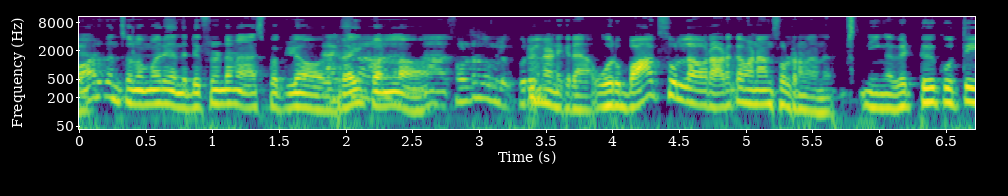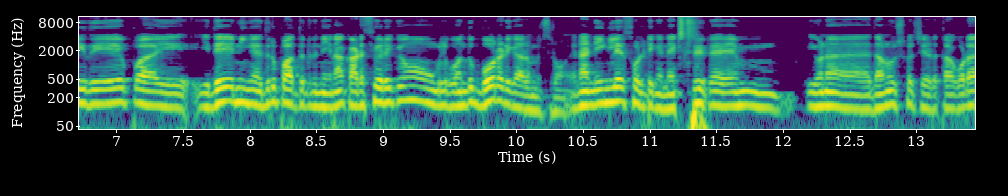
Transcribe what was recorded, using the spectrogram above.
மார்கன் சொன்ன மாதிரி அந்த டிஃப்ரெண்டான ஆஸ்பெக்ட்லயும் அவர் ட்ரை பண்ணலாம். நான் சொல்றது உங்களுக்கு புரியல நினைக்கிறேன். ஒரு பாக்ஸ் உள்ள அவர் அடக்க வேணாம்னு சொல்றேன் நான். நீங்க வெட்டு குத்து இதே இப்ப இதே நீங்க எதிர்பார்த்துட்டு இருந்தீங்கன்னா கடைசி வரைக்கும் உங்களுக்கு வந்து போர் அடிக்க ஆரம்பிச்சிடும் ஏன்னா நீங்களே சொல்லிட்டீங்க நெக்ஸ்ட் டைம் இவனை தனுஷ் வச்சு எடுத்தா கூட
